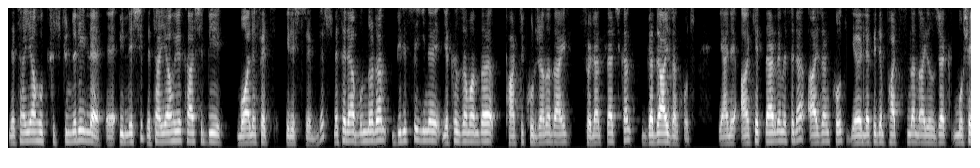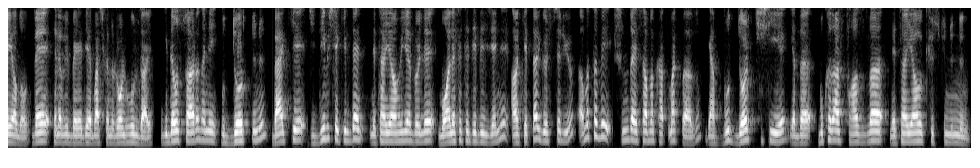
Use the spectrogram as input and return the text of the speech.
Netanyahu küskünleriyle e, birleşip Netanyahu'ya karşı bir muhalefet geliştirebilir. Mesela bunlardan birisi yine yakın zamanda parti kuracağına dair söylentiler çıkan Gadi Eisenkot. Yani anketlerde mesela Eisenkot, Yair Lapid'in partisinden ayrılacak Moshe Yalon ve Tel Aviv Belediye Başkanı Ron Hulday, Gideon Sa'r'ın hani bu dörtlünün belki ciddi bir şekilde Netanyahu'ya böyle muhalefet edebileceğini anketler gösteriyor. Ama tabii şunu da hesaba katmak lazım. Ya bu dört kişiyi ya da bu kadar fazla Netanyahu küskünlüğünün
